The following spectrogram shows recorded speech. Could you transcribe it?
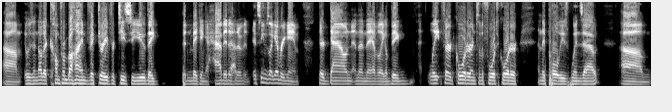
Um, it was another come from behind victory for TCU. They've been making a habit out of it. It seems like every game they're down and then they have like a big late third quarter into the fourth quarter and they pull these wins out. Um,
